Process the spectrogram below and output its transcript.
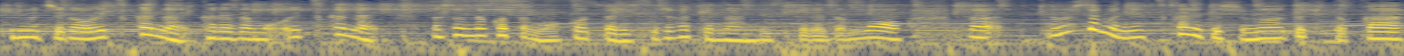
気持ちが追いつかない、体も追いつかない、まあ、そんなことも起こったりするわけなんですけれども、まあ、どうしてもね、疲れてしまう時とか、あ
